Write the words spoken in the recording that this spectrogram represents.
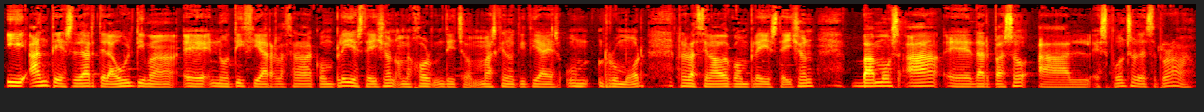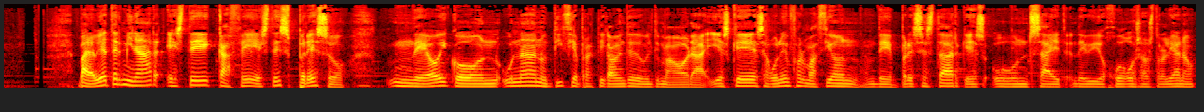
Y antes de darte la última eh, noticia relacionada con PlayStation, o mejor dicho, más que noticia es un rumor relacionado con PlayStation, vamos a eh, dar paso al sponsor de este programa. Vale, voy a terminar este café, este expreso de hoy con una noticia prácticamente de última hora. Y es que según la información de Press Star que es un site de videojuegos australiano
